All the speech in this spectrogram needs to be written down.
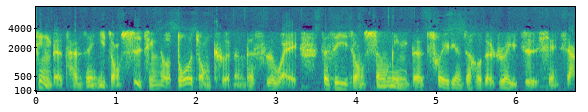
性的，产生一种事情有多种可能的思维，这是一种生命的淬炼之后的睿智现象。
